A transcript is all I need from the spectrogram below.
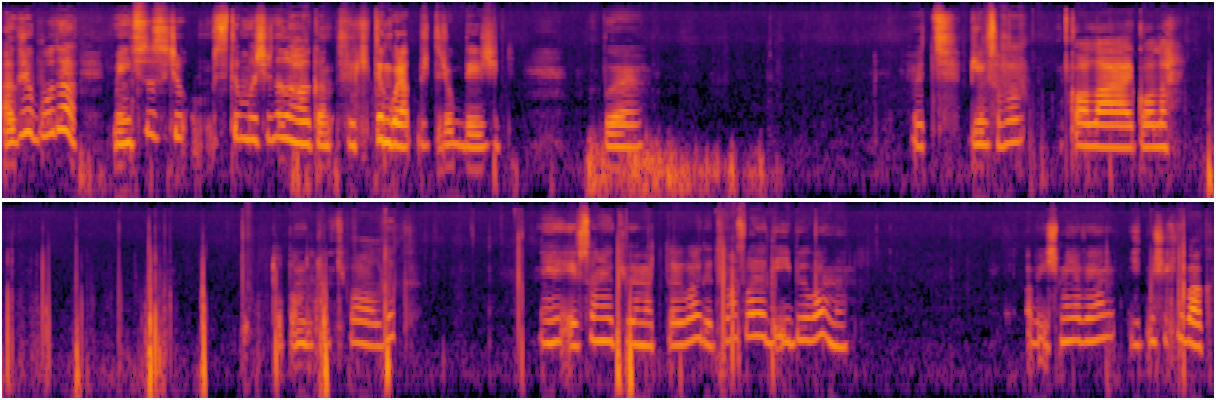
Arkadaşlar bu arada Manchester City maçında da Hakan frikikten gol atmıştı. Çok değişik. Bu. Evet. 1-0. Kolay kolay. Toplam 92 puan aldık. Ne? Efsane küre maçları vardı. Transferlerde iyi biri var mı? Abi İsmail'e veren 72'li bak.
